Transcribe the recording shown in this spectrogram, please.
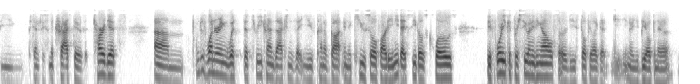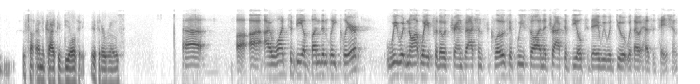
being potentially some attractive targets. I'm just wondering, with the three transactions that you've kind of got in the queue so far, do you need to see those close before you could pursue anything else, or do you still feel like that, you know, you'd be open to an attractive deal if it arose? Uh, I want to be abundantly clear. We would not wait for those transactions to close. If we saw an attractive deal today, we would do it without hesitation.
